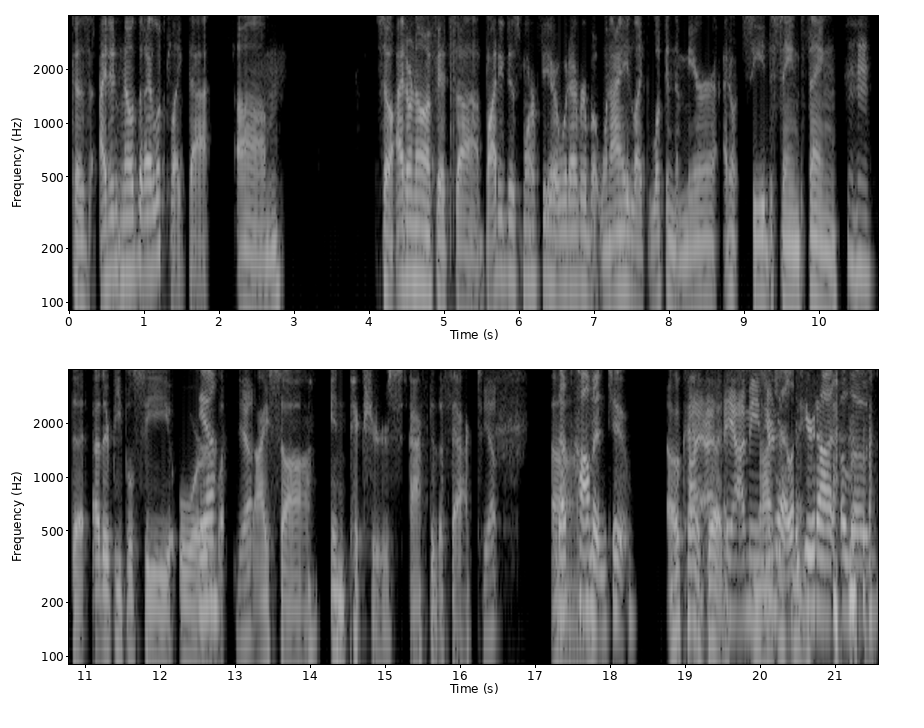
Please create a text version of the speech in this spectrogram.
because i didn't know that i looked like that um so i don't know if it's uh body dysmorphia or whatever but when i like look in the mirror i don't see the same thing Mhm. that other people see or Yeah. like Yep. I saw in pictures after the fact. Yep. That's Um, common too. Okay, I- I- good. yeah, I mean, not you're- Yeah, like me. you're not alone.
